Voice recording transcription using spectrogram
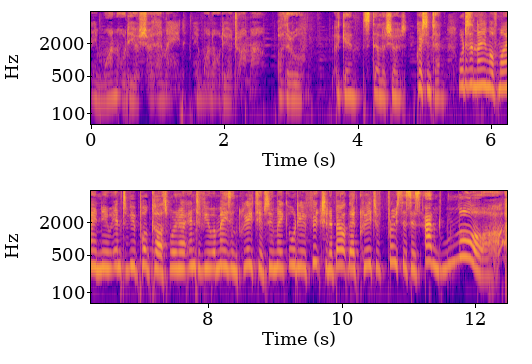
Name one audio show they made. Name one audio drama. Oh, they're all, again, stellar shows. Question 10. What is the name of my new interview podcast wherein I interview amazing creatives who make audio fiction about their creative processes and more?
